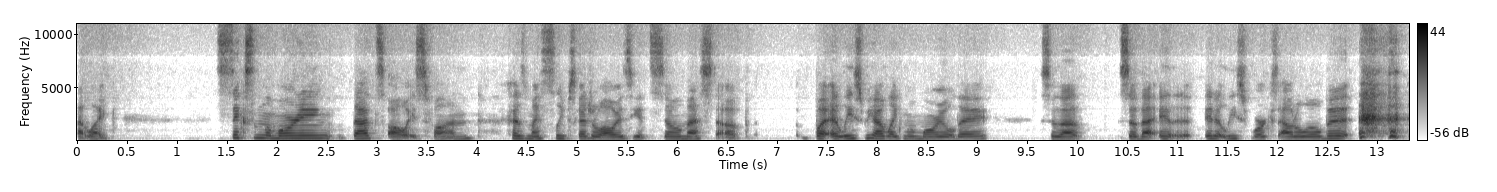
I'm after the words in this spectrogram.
at like six in the morning, that's always fun because my sleep schedule always gets so messed up. But at least we have like Memorial Day, so that so that it it at least works out a little bit.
